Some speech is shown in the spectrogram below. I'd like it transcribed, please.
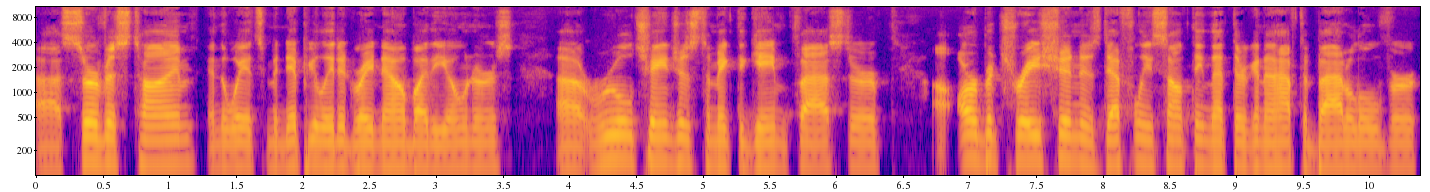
uh, service time and the way it's manipulated right now by the owners, uh, rule changes to make the game faster. Uh, arbitration is definitely something that they're going to have to battle over.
